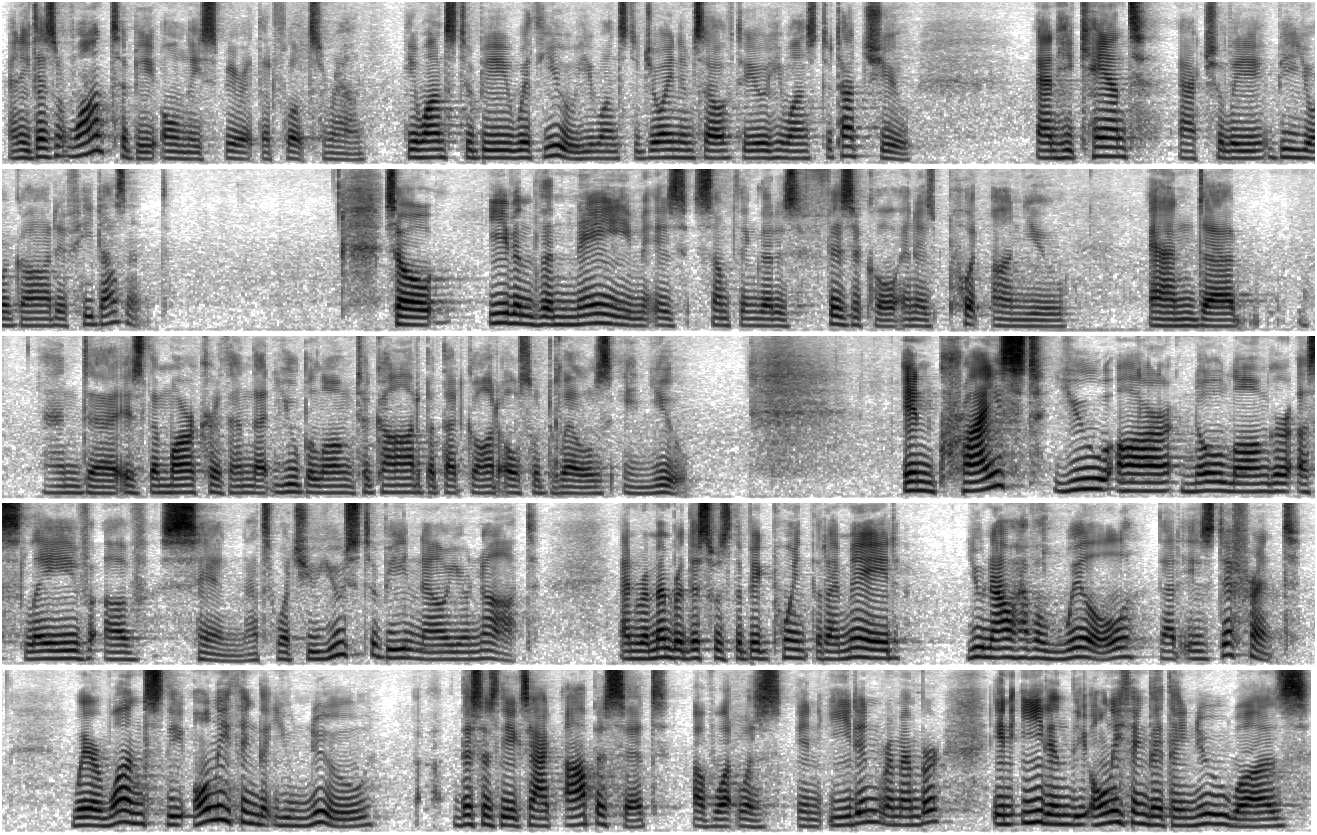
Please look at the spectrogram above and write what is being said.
And he doesn't want to be only spirit that floats around. He wants to be with you. He wants to join himself to you. He wants to touch you. And he can't actually be your God if he doesn't. So even the name is something that is physical and is put on you and, uh, and uh, is the marker then that you belong to God, but that God also dwells in you. In Christ, you are no longer a slave of sin. That's what you used to be, now you're not. And remember, this was the big point that I made. You now have a will that is different. Where once the only thing that you knew, this is the exact opposite of what was in Eden, remember? In Eden, the only thing that they knew was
